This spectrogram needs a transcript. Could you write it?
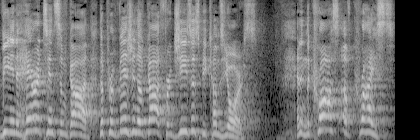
the inheritance of God, the provision of God for Jesus becomes yours. And in the cross of Christ,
